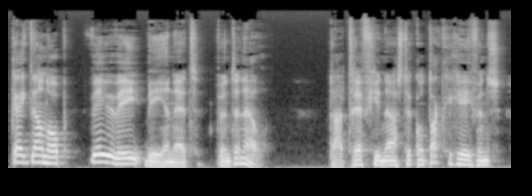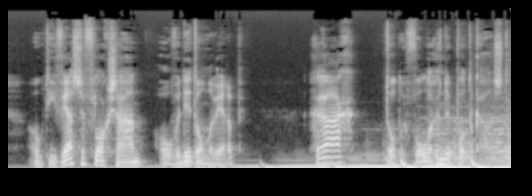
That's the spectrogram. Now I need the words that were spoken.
Kijk dan op www.beheernet.nl. Daar tref je naast de contactgegevens ook diverse vlogs aan over dit onderwerp. Graag tot de volgende podcast.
